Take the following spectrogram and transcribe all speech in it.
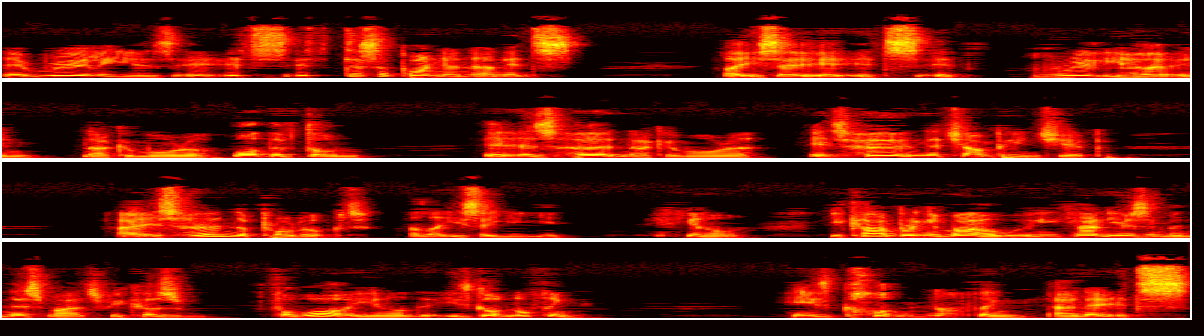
It really is. It, it's it's disappointing, and it's like you say, it, it's it's really hurting Nakamura. What they've done, it has hurt Nakamura. It's hurting the championship. Uh, it's hurting the product. And like you say, you you you know you can't bring him out and you can't use him in this match because for what? You know he's got nothing. He's got nothing, and it's.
